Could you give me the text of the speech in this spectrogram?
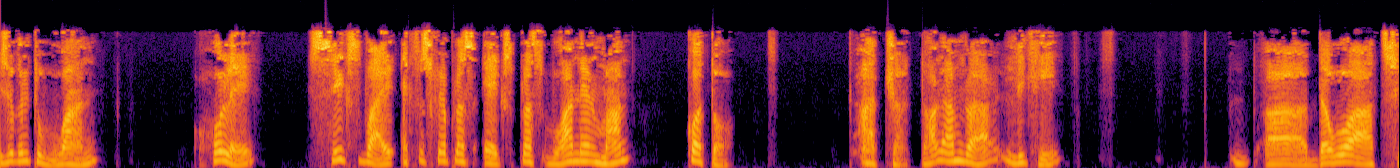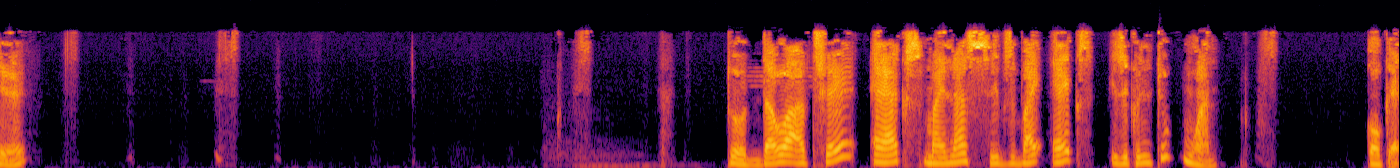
equal to one হলে six by x square plus x plus ওয়ানের মান কত? আচ্ছা তাহলে আমরা লিখি দেওয়া আছে তো দেওয়া আছে x minus six by x is equal to one okay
